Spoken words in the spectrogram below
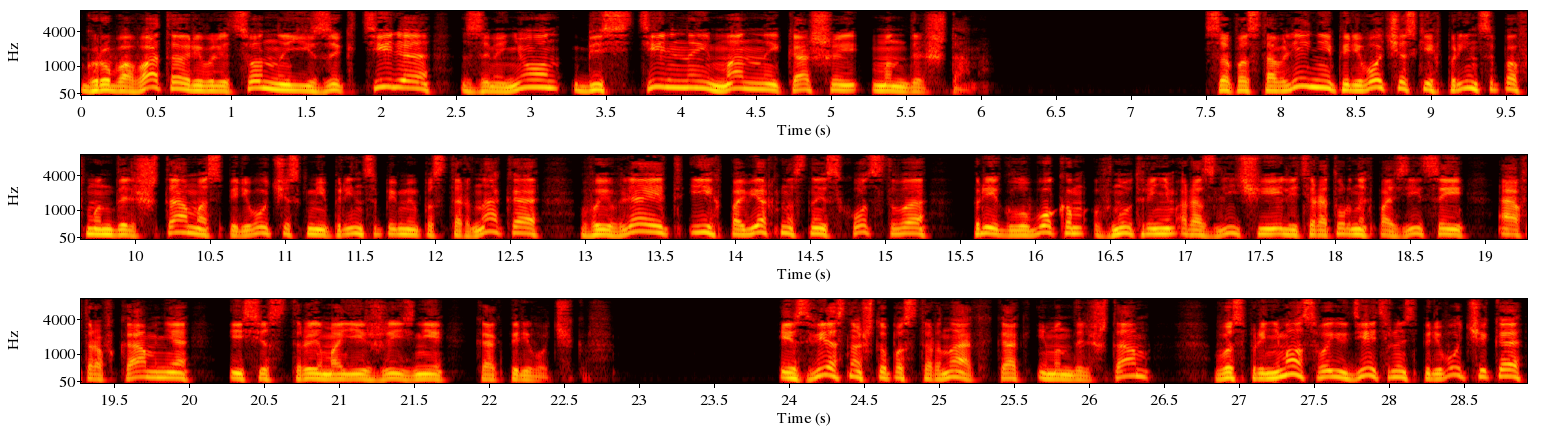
Грубовато-революционный язык Тиля заменен бесстильной манной кашей Мандельштама. Сопоставление переводческих принципов Мандельштама с переводческими принципами Пастернака выявляет их поверхностное сходство при глубоком внутреннем различии литературных позиций авторов «Камня» и «Сестры моей жизни» как переводчиков. Известно, что Пастернак, как и Мандельштам, воспринимал свою деятельность переводчика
